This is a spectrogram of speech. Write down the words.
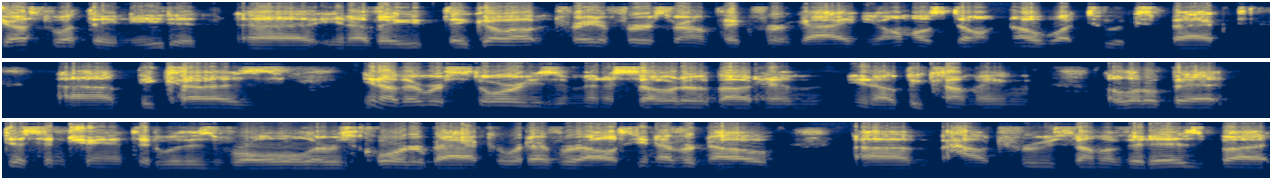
just what they needed. Uh, you know, they, they go out and trade a first round pick for a guy, and you almost don't know what to expect uh, because – you know, there were stories in Minnesota about him, you know, becoming a little bit disenchanted with his role or his quarterback or whatever else. You never know um, how true some of it is, but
